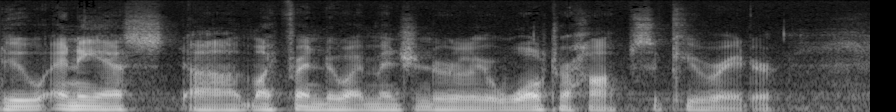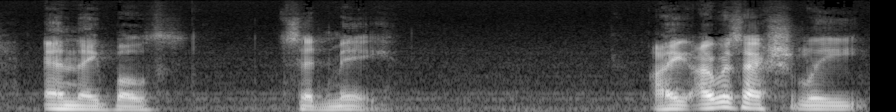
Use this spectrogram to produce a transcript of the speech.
do, and he asked uh, my friend who I mentioned earlier, Walter Hopps, the curator, and they both said me. I, I was actually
